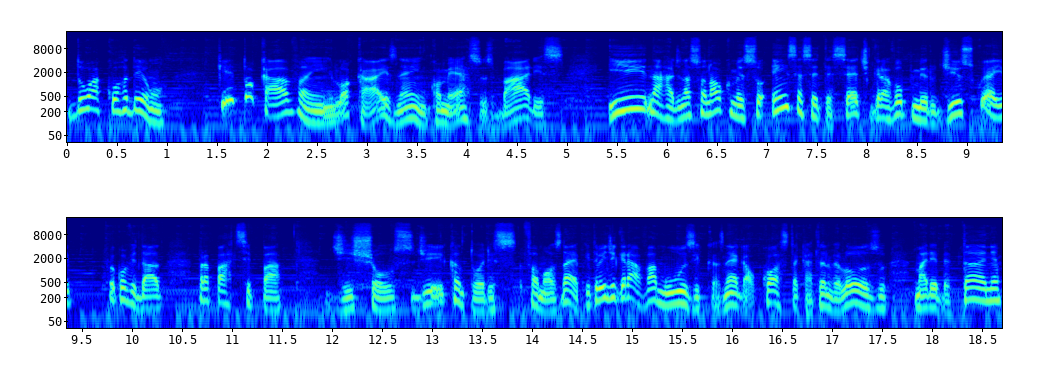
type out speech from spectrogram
do acordeon, que tocava em locais, né, em comércios, bares. E na Rádio Nacional começou em 67, gravou o primeiro disco e aí foi convidado para participar de shows de cantores famosos na época e também de gravar músicas, né? Gal Costa, Caetano Veloso, Maria Bethânia.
